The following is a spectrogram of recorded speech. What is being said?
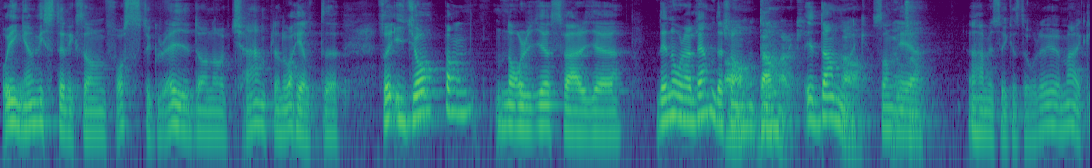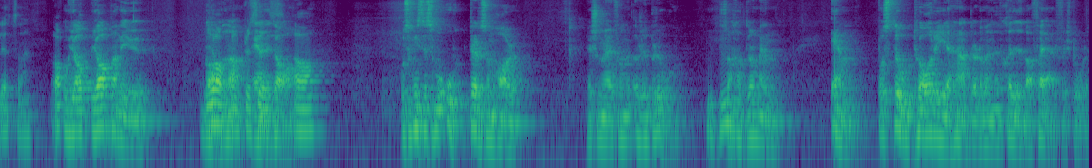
Och ingen visste liksom Foster Graydon och Champlin. Det var helt... eh, Så i Japan, Norge, Sverige. Det är några länder som... Ja, Danmark. I Danmark Ja, som det också. är den här musiken stor. Det är ju märkligt. Så. Ja. Och Jap- Japan är ju galna Japan, precis. än idag. Ja. Och så finns det små orter som har, eftersom jag är från Örebro, så hade de en, en, på Stortorget hade de en skivaffär förstår du.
